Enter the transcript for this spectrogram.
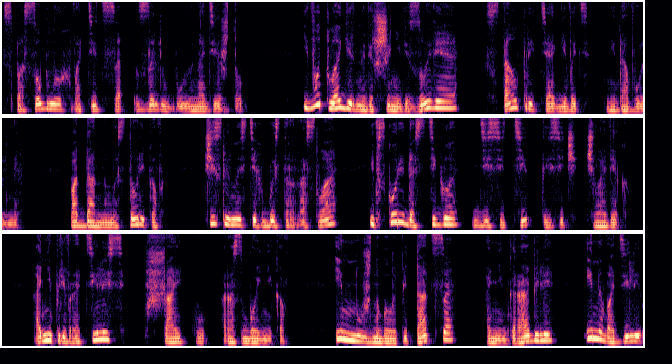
способны ухватиться за любую надежду. И вот лагерь на вершине Везувия стал притягивать недовольных. По данным историков, численность их быстро росла и вскоре достигла 10 тысяч человек. Они превратились в шайку разбойников. Им нужно было питаться, они грабили и наводили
